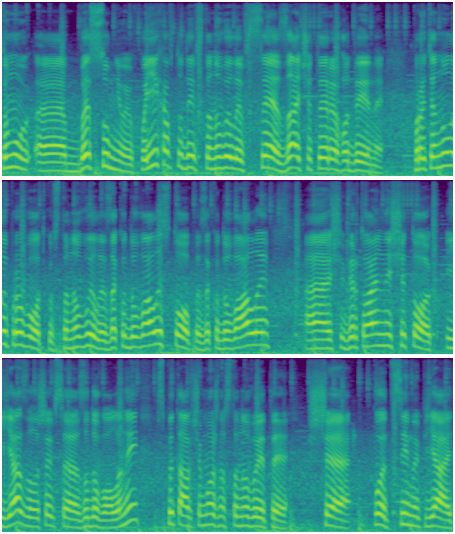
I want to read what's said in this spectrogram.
Тому без сумнівів поїхав туди, встановили все за 4 години. Протягнули проводку, встановили, закодували стопи, закодували е, віртуальний щиток. І я залишився задоволений. Спитав, чи можна встановити ще под 7,5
